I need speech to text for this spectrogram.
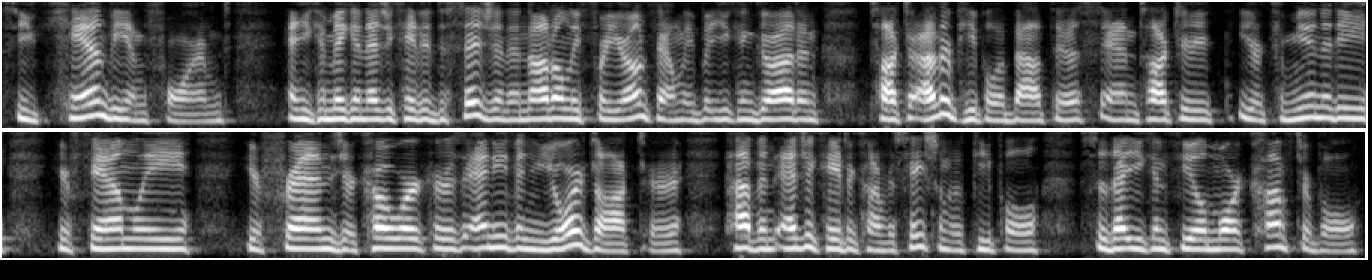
so you can be informed and you can make an educated decision and not only for your own family but you can go out and talk to other people about this and talk to your, your community your family your friends your coworkers and even your doctor have an educated conversation with people so that you can feel more comfortable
